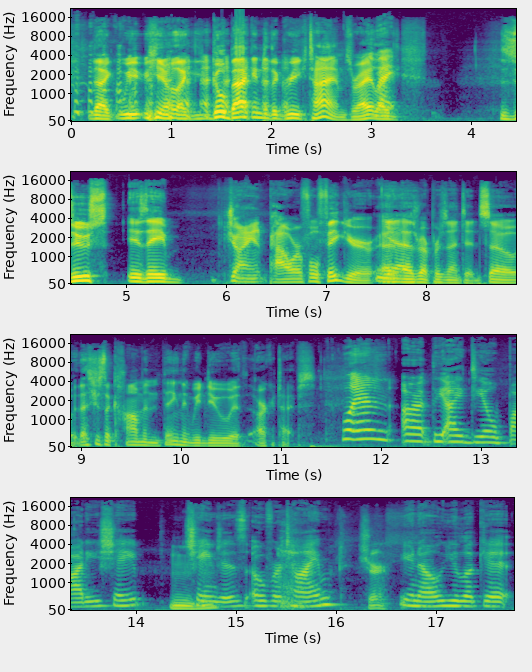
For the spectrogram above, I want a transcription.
like we you know like go back into the Greek times, right? Right. Like Zeus is a giant powerful figure a- Yeah. as represented. So that's just a common thing that we do with archetypes. Well, and our, the ideal body shape Mm-hmm. changes over time. Sure. You know, you look at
